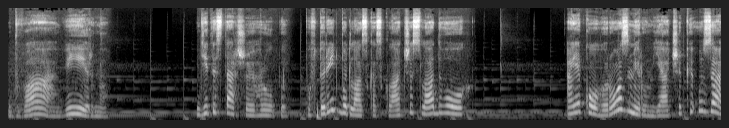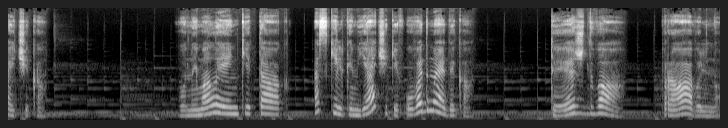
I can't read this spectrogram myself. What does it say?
Два, вірно. Діти старшої групи, повторіть, будь ласка, склад числа двох. А якого розміру м'ячики у зайчика? Вони маленькі, так. А скільки м'ячиків у ведмедика? Теж два. Правильно.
